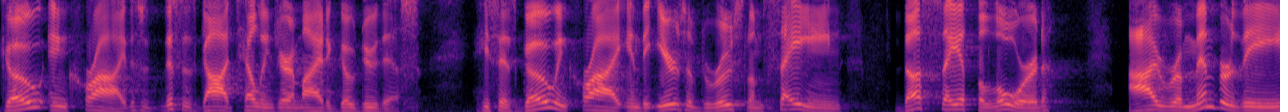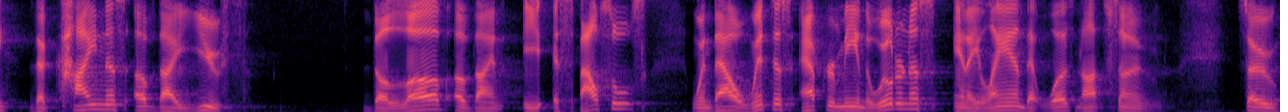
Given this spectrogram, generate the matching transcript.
Go and cry. This is, this is God telling Jeremiah to go do this. He says, Go and cry in the ears of Jerusalem, saying, Thus saith the Lord, I remember thee the kindness of thy youth, the love of thine espousals, when thou wentest after me in the wilderness in a land that was not sown. So,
